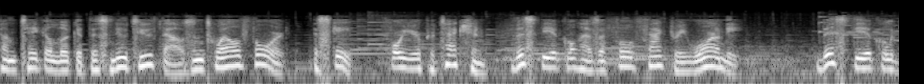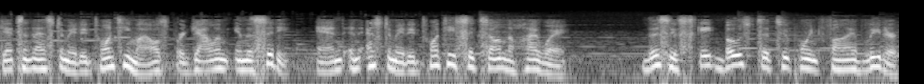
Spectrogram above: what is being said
Come take a look at this new 2012 Ford Escape. For your protection, this vehicle has a full factory warranty. This vehicle gets an estimated 20 miles per gallon in the city, and an estimated 26 on the highway. This Escape boasts a 2.5-liter,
